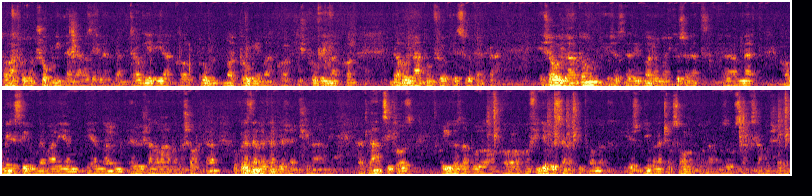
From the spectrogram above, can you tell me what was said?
találkoznak sok mindennel az életben, tragédiákkal, pro- nagy problémákkal, kis problémákkal, de ahogy látom, fölkészültek rá. És ahogy látom, és ez, egy nagyon nagy köszönet, mert ha a minisztérium nem áll ilyen, ilyen nagyon erősen a lában a sarkán, akkor ezt nem lehet rendesen csinálni. Tehát látszik az, hogy igazából a, a, a figyelő szemek itt vannak, és nyilván nem csak Szolnokon, hanem az ország számos helyen.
